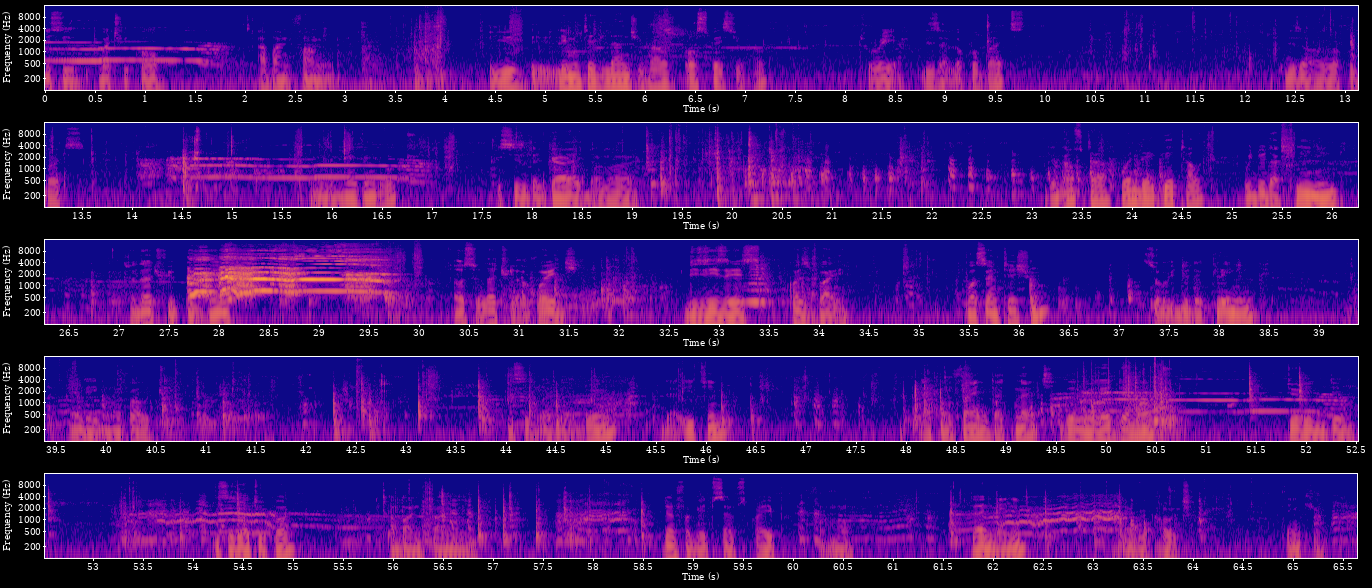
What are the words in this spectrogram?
this is what we call urban farming. You use the limited land you have or space you have to rear. These are local birds. These are our local birds. And the moving route this is the guy the man then after when they get out we do the cleaning so that we prevent also that we avoid diseases caused by placentation so we do the cleaning and they move out. This is what they're doing. They're eating. They're confined at night then we let them out during the day. This is what we call urban farming. Don't forget to subscribe Learn many. Land many coach. Thank you.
